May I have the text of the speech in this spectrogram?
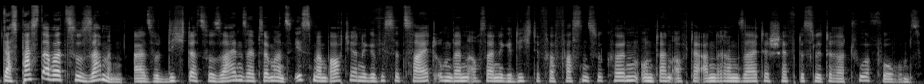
Das passt aber zusammen, also Dichter zu sein, selbst wenn man es ist. Man braucht ja eine gewisse Zeit, um dann auch seine Gedichte verfassen zu können und dann auf der anderen Seite Chef des Literaturforums.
